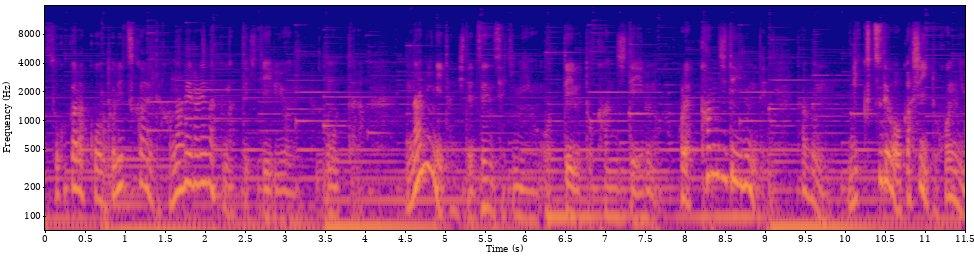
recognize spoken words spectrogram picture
そこからこう取りつかれて離れられなくなってきているように思ったら何に対して全責任を負っていると感じているのか。これは感じているんで多分理屈ではおかしいと本人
